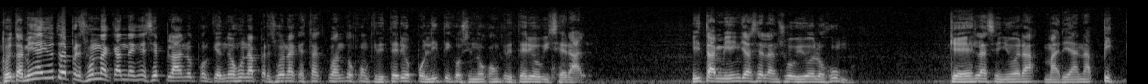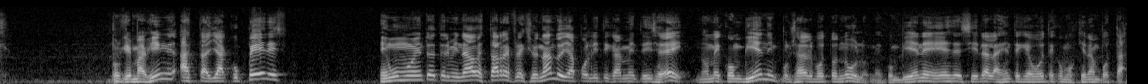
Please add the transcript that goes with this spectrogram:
Pero también hay otra persona que anda en ese plano porque no es una persona que está actuando con criterio político, sino con criterio visceral. Y también ya se le han subido los humos, que es la señora Mariana Pic. Porque más bien hasta Yacu Pérez en un momento determinado está reflexionando ya políticamente. Dice, hey, no me conviene impulsar el voto nulo, me conviene es decirle a la gente que vote como quieran votar.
